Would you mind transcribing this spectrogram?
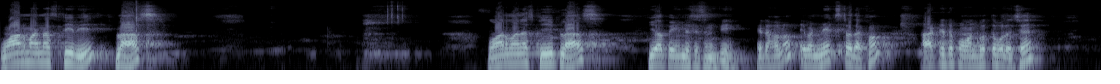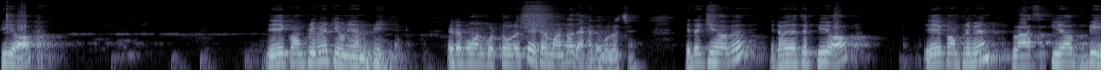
One minus PB plus one minus P plus P of A intersection B, এটা হলো। এবার নেক্সটটা দেখো, আরেকটা এটা প্রমাণ করতে বলেছে। P of A complement union B, এটা প্রমাণ করতে বলেছে, এটার মানটা দেখাতে বলেছে। এটা কি হবে? এটা হয়ে যাচ্ছে P of A complement plus P of B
